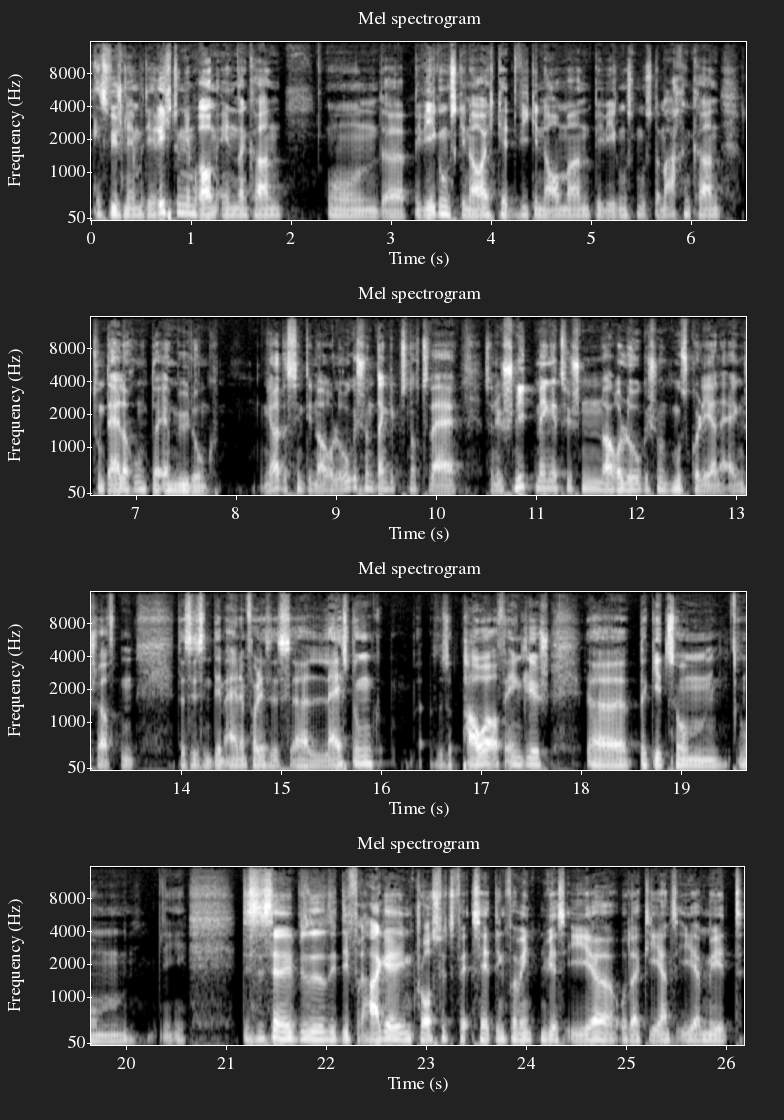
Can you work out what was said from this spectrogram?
ist, wie schnell man die Richtung im Raum ändern kann und äh, Bewegungsgenauigkeit, wie genau man Bewegungsmuster machen kann, zum Teil auch unter Ermüdung. Ja, das sind die neurologischen und dann gibt es noch zwei, so eine Schnittmenge zwischen neurologischen und muskulären Eigenschaften. Das ist in dem einen Fall ist es äh, Leistung, also Power auf Englisch. Äh, da geht es um, um das ist ja die Frage, im CrossFit-Setting verwenden wir es eher oder erklären es eher mit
